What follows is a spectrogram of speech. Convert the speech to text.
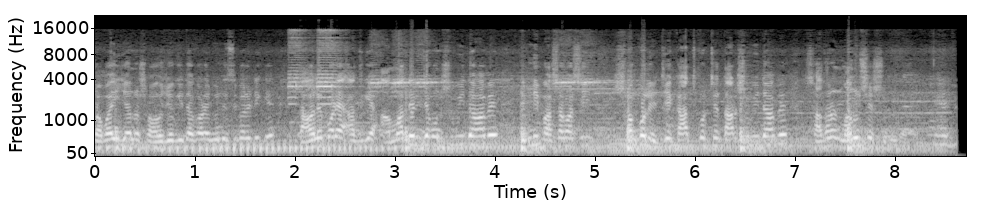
সবাই যেন সহযোগিতা করে মিউনিসিপ্যালিটিকে তাহলে পরে আজকে আমাদের যেমন সুবিধা হবে, তেমনি পাশাপাশি সকলের যে কাজ করছে তার সুবিধা হবে সাধারণ মানুষের সুবিধা হবে।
